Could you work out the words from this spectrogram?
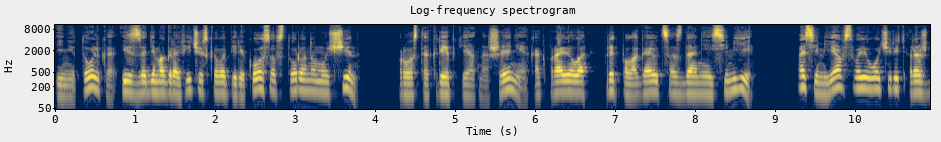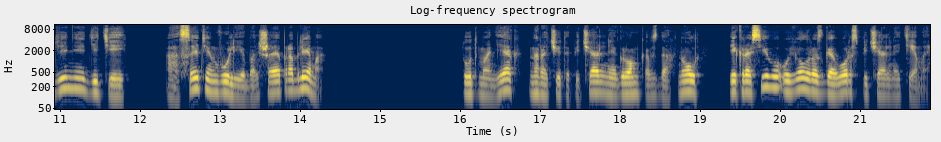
И не только из-за демографического перекоса в сторону мужчин. Просто крепкие отношения, как правило, предполагают создание семьи, а семья, в свою очередь, рождение детей. А с этим в Улье большая проблема. Тут маньяк, нарочито печальный, громко вздохнул и красиво увел разговор с печальной темы.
